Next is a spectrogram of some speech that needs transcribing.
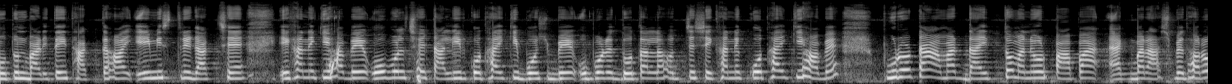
নতুন বাড়িতেই থাকতে হয়। এই মিস্ত্রি ডাকছে, এখানে কি হবে? ও বলছে, টালির কোথায় কি বসবে? ওপরে দোতলা হচ্ছে, সেখানে কোথায় কি হবে? পুরোটা আমার দায়িত্ব মানে ওর পাপা একবার আসবে, ধরো,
